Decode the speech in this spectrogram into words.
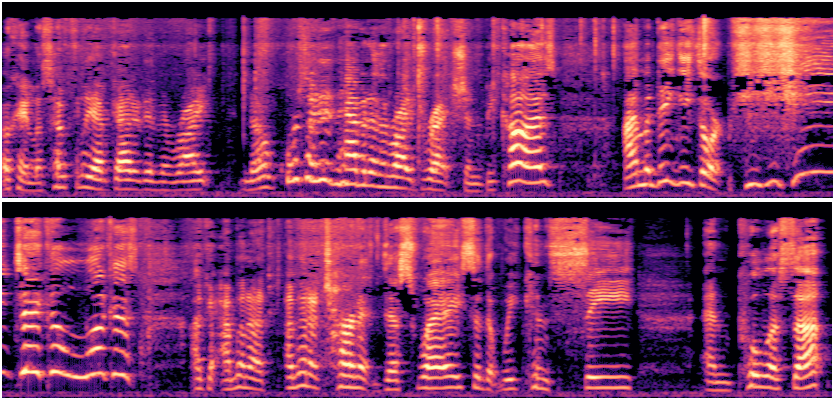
Okay, let's hopefully I've got it in the right. No, of course I didn't have it in the right direction because I'm a dingy Thorpe. take a look at this. Okay, I'm going to I'm going to turn it this way so that we can see and pull us up.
